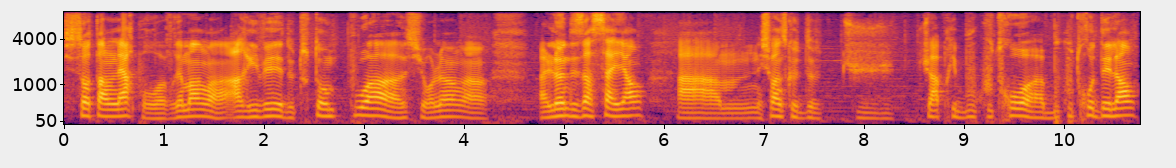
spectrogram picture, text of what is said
tu sautes en l'air pour vraiment euh, arriver de tout ton poids euh, sur l'un, euh, l'un des assaillants. Euh, je pense que de- tu, tu as pris beaucoup trop, euh, beaucoup trop d'élan.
